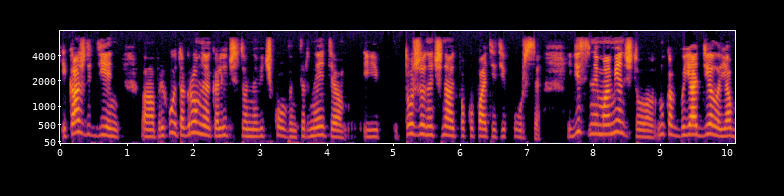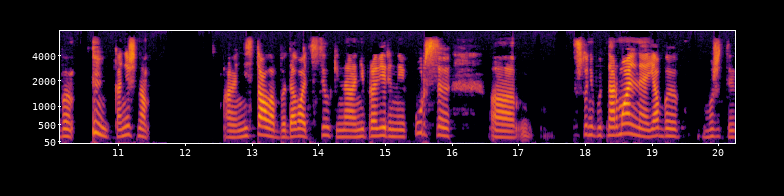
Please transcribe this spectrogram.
И каждый день а, приходит огромное количество новичков в интернете и тоже начинают покупать эти курсы. Единственный момент, что, ну, как бы я делала, я бы, конечно, не стала бы давать ссылки на непроверенные курсы, а, что-нибудь нормальное я бы, может, и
